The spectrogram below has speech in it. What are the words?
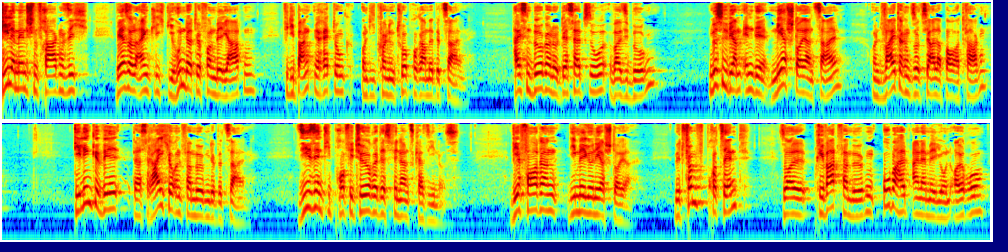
Viele Menschen fragen sich, wer soll eigentlich die Hunderte von Milliarden für die Bankenrettung und die Konjunkturprogramme bezahlen? Heißen Bürger nur deshalb so, weil sie bürgen? Müssen wir am Ende mehr Steuern zahlen und weiteren Sozialabbau ertragen? Die Linke will, dass Reiche und Vermögende bezahlen. Sie sind die Profiteure des Finanzcasinos. Wir fordern die Millionärsteuer. Mit fünf Prozent soll Privatvermögen oberhalb einer Million Euro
